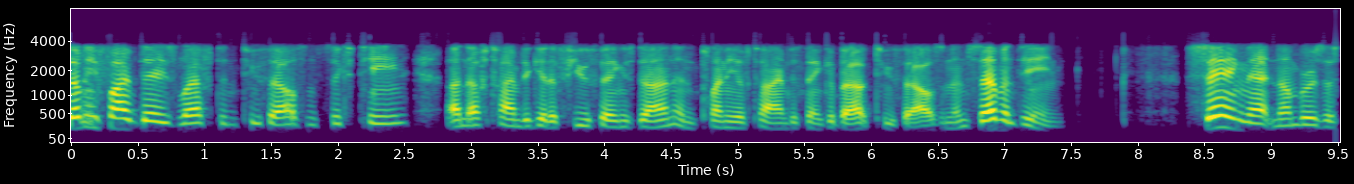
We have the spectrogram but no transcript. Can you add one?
75 days left in 2016, enough time to get a few things done, and plenty of time to think about 2017. Saying that number is a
